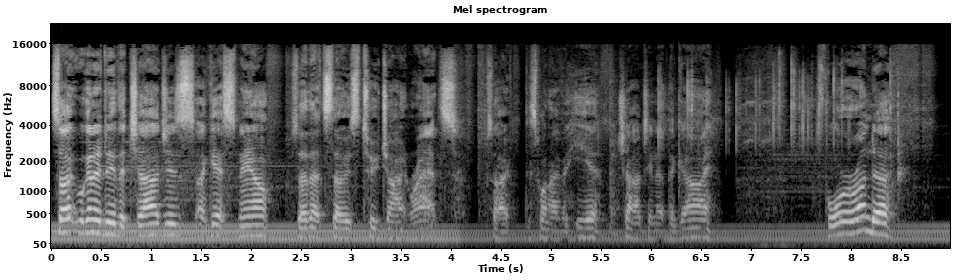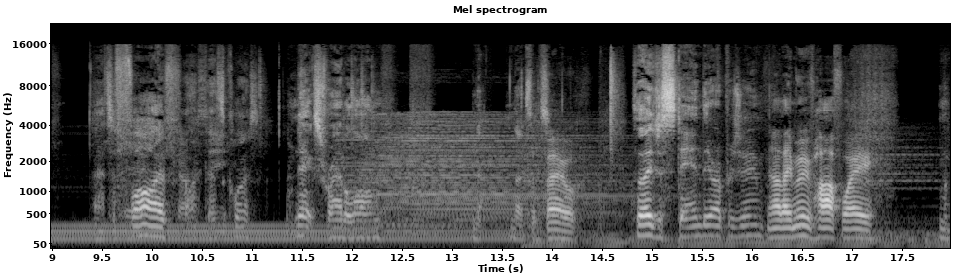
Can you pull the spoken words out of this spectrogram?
So we're going to do the charges, I guess, now. So that's those two giant rats. So this one over here, charging at the guy. Four or under. That's a five. Oh, that's close. Next, rat along. No, that's it. Fail. So they just stand there, I presume. No, they move halfway.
